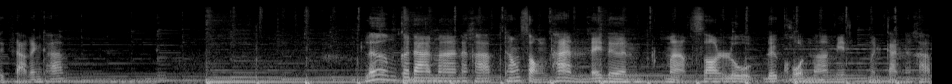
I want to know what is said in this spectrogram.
ศึกษากันครับ เริ่มกระดานมานะครับ ทั้งสองท่านได้เดินหมากซ่อนรูปด้วยโคนม้าเม็ดเหมือนกันนะครับ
